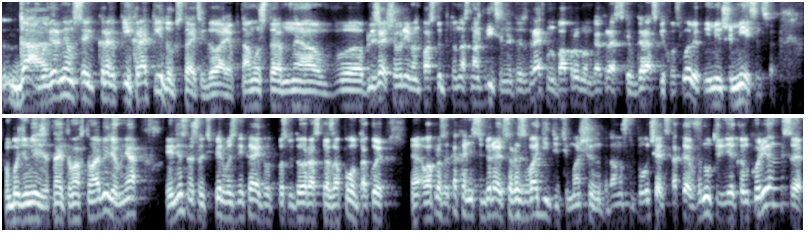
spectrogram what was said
Да, мы вернемся и к Рапиду, кстати говоря, потому что э, в ближайшее время он поступит у нас на длительный тест-драйв. Мы попробуем как раз-таки в городских условиях не меньше месяца. Мы будем ездить на этом автомобиле. У меня единственное, что теперь возникает вот после того рассказа Пола такой э, вопрос, а как они собираются разводить эти машины? Потому что получается такая внутренняя конкуренция.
